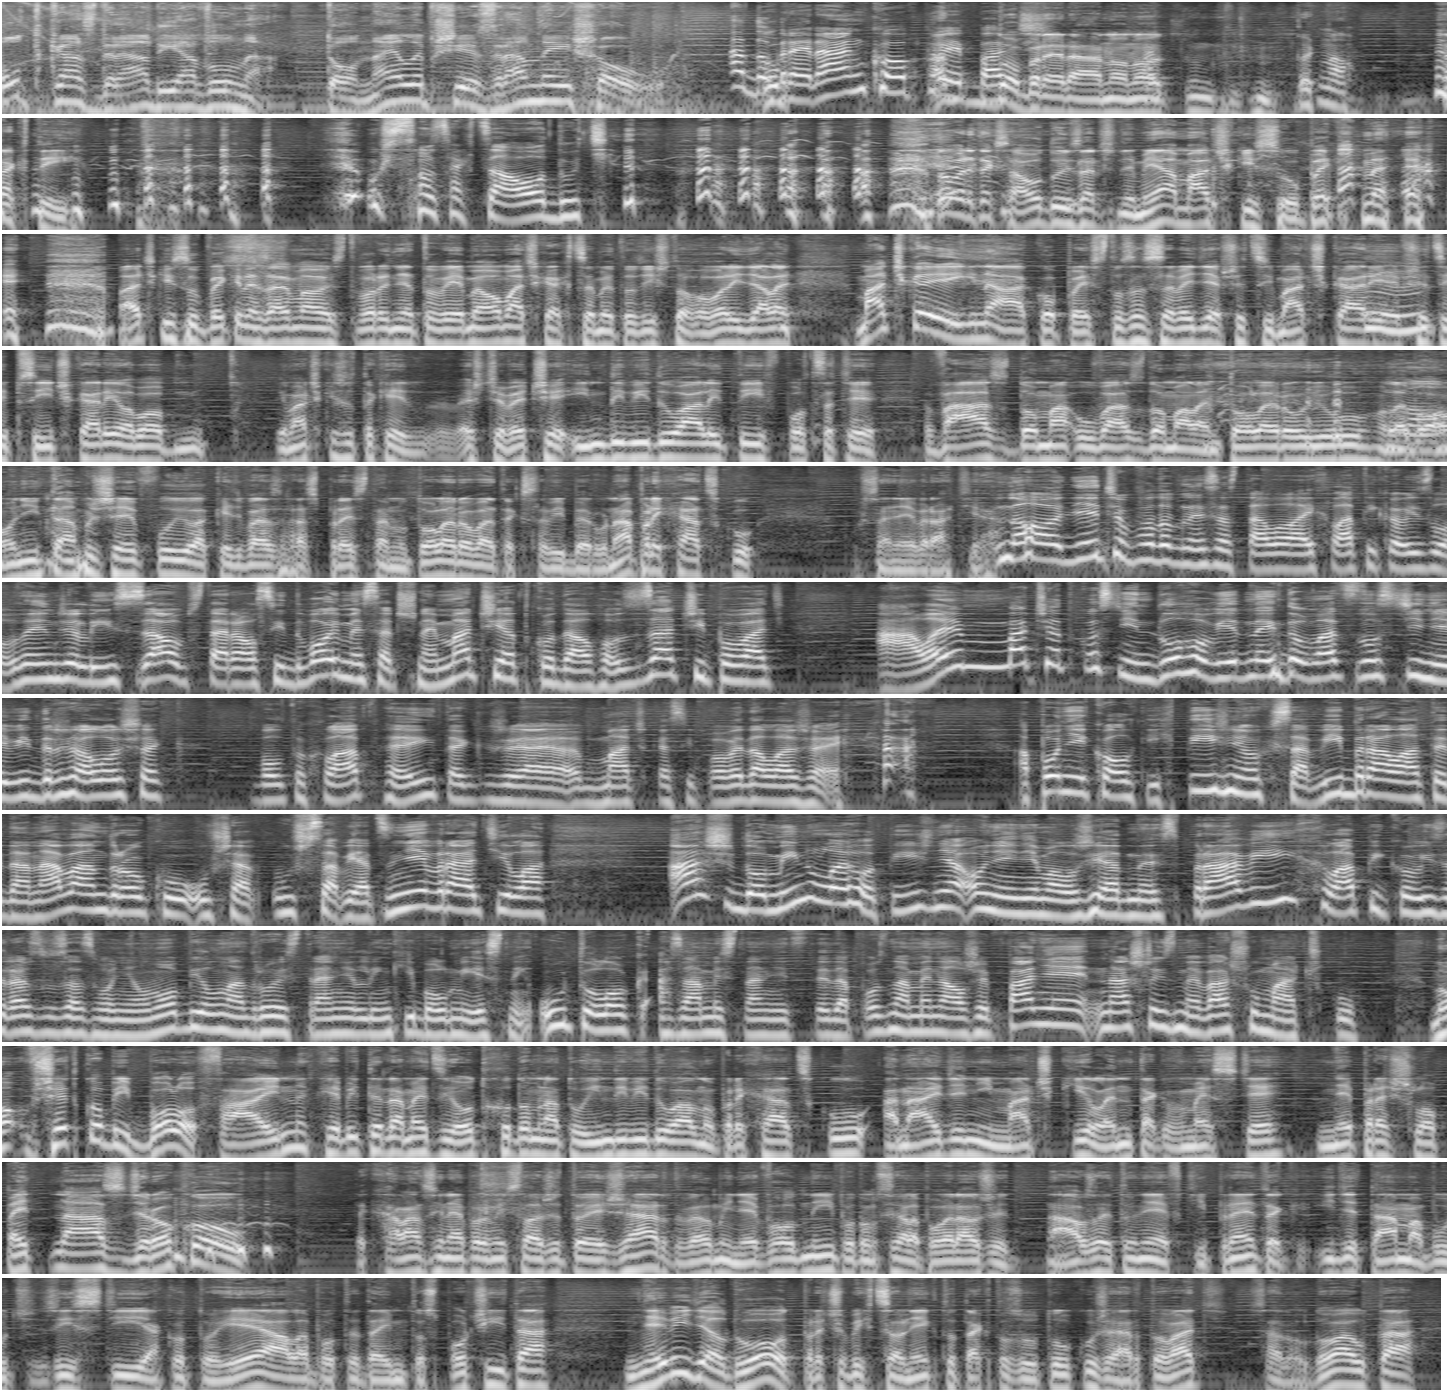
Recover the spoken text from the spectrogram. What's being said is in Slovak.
Podcast Rádia Vlna. To najlepšie z rannej show. A dobré ránko, A prepač. dobré ráno, no. Tak, No, tak ty. už som sa chcela oduť. Dobre, tak sa oduj, začnem ja. Mačky sú pekné. Mačky sú pekné, zaujímavé stvorenia, to vieme. O mačkách chceme totiž to hovoriť, ale mačka je iná ako pes. To zase vedia všetci mačkári, mm. všetci psíčkári, lebo tie mačky sú také ešte väčšie individuality. V podstate vás doma, u vás doma len tolerujú, lebo No. oni tam šéfujú a keď vás raz prestanú tolerovať, tak sa vyberú na prechádzku. Už sa nevrátia. No, niečo podobné sa stalo aj chlapíkovi z Los Angeles. Zaobstaral si dvojmesačné mačiatko, dal ho začipovať, ale mačiatko s ním dlho v jednej domácnosti nevydržalo, však bol to chlap, hej, takže mačka si povedala, že a po niekoľkých týždňoch sa vybrala teda na vandrovku, už sa, už sa viac nevrátila. Až do minulého týždňa o nej nemal žiadne správy. Chlapíkovi zrazu zazvonil mobil, na druhej strane linky bol miestny útulok a zamestnanec teda poznamenal, že pane, našli sme vašu mačku. No, všetko by bolo fajn, keby teda medzi odchodom na tú individuálnu prechádzku a nájdením mačky len tak v meste neprešlo 15 rokov. tak chalan si najprv myslel, že to je žart, veľmi nevhodný, potom si ale povedal, že naozaj to nie je vtipné, tak ide tam a buď zistí, ako to je, alebo teda im to spočíta. Nevidel dôvod, prečo by chcel niekto takto z útulku žartovať, sadol do auta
